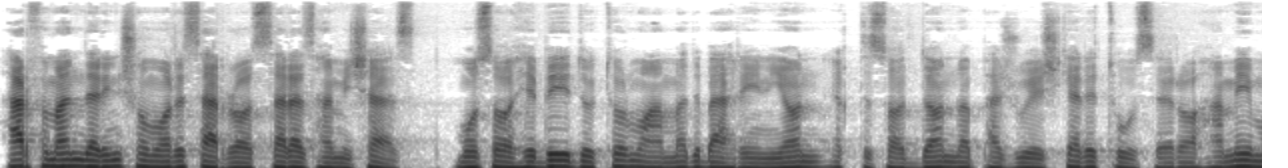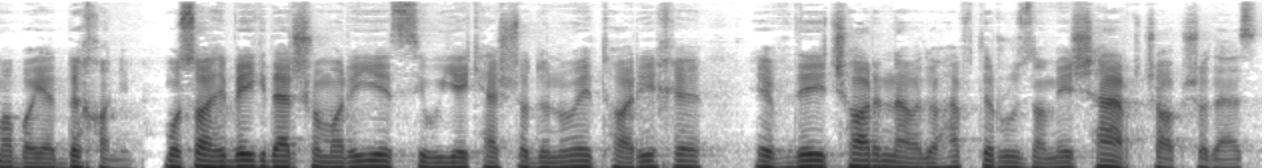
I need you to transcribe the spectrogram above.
حرف من در این شماره سرراستر از همیشه است. مصاحبه دکتر محمد بهرینیان اقتصاددان و پژوهشگر توسعه را همه ما باید بخوانیم. مصاحبه که در شماره 3189 تاریخ 17 497 روزنامه شرق چاپ شده است.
